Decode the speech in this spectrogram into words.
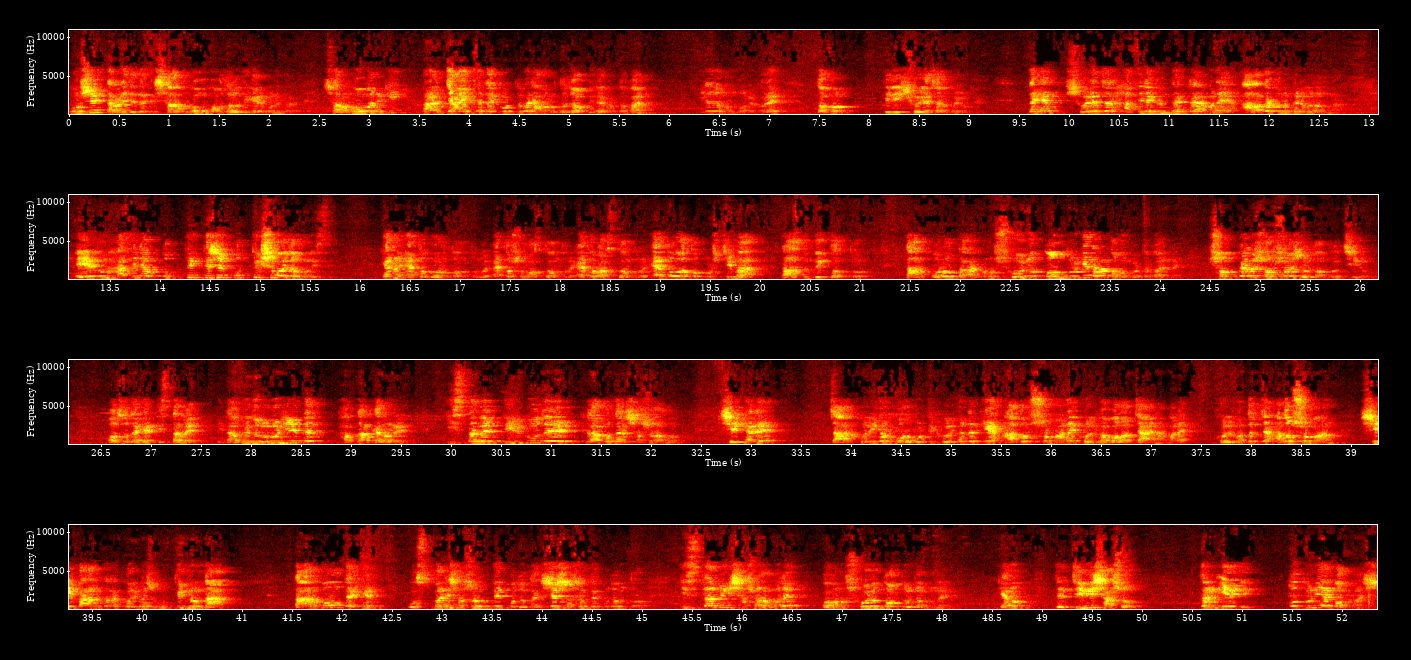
বসে তারা নিজেদেরকে সার্বভৌম ক্ষমতার অধিকারী মনে করে। সার্বভৌম মানে কি? মানে যা ইচ্ছা তাই করতে পারে আমার তো জবাব দিতে করতে হয় না। এটা যখন মনে করে, তখন তিনি স্বৈরাচার হয়ে ওঠেন। দেখেন, স্বৈরাচার হাসিনা কিন্তু একটা মানে আলাদা কোনো ফেনোমেনন না। এইরকম হাসিনা প্রত্যেক দেশের প্রত্যেক সময় জন্ম নিছে। কেন? এত গণতন্ত্র, এত সমাজতন্ত্র, এত রাজতন্ত্র, এত এত পশ্চিমা রাজনৈতিক তত্ত্ব। তারপরেও তারা কোনো স্বৈরতন্ত্রকে তারা দমন করতে পারে নাই। সব কালে সবসময় স্বৈরতন্ত্র ছিল। অথচ দেখেন ইসলামে এই তাহিদুল উলুহিয়তের ভাবনার কারণে ইসলামের দীর্ঘ যে খেলাফতের শাসন আমল। সেখানে চার খলিফা পরবর্তী খলিফাদেরকে আদর্শ মানে খলিফা বলা যায় না। মানে খলিফাদের যে আদর্শ মান, সেই মানে তারা খলিফা উত্তীর্ণ না। তারপরেও দেখেন, ওসমানী শাসকদের পর্যন্ত শেষ শাসকদের পর্যন্ত ইসলামী শাসন আমলে কখনো স্বৈরতন্ত্র জন্ম নেয়। কেন? যে যিনি শাসক, ধরেন এদি ও দুনিয়ার বদমাস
